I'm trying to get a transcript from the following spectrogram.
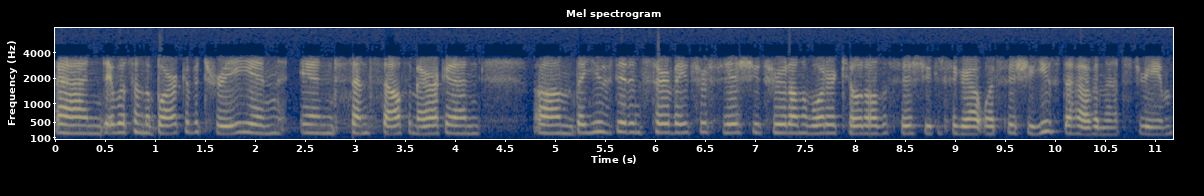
and it was in the bark of a tree in in South America, and um, they used it in surveys for fish. You threw it on the water, killed all the fish. You could figure out what fish you used to have in that stream.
